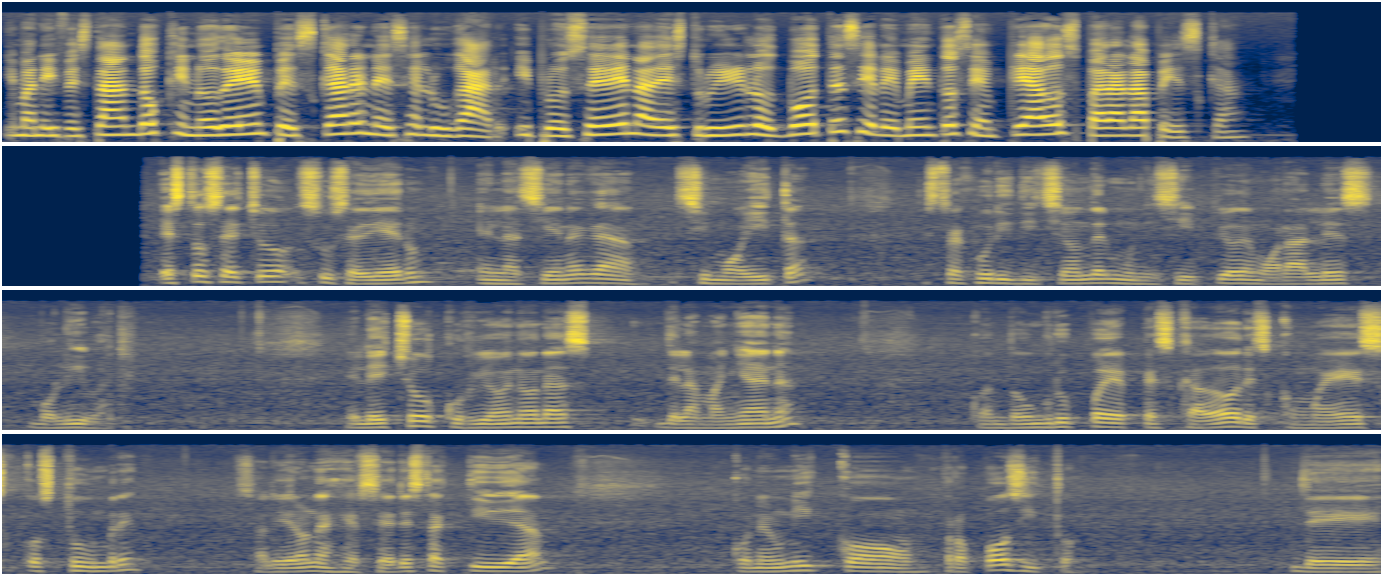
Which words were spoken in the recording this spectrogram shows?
y manifestando que no deben pescar en ese lugar y proceden a destruir los botes y elementos empleados para la pesca. Estos hechos sucedieron en la Ciénaga Simoíta, esta jurisdicción del municipio de Morales, Bolívar. El hecho ocurrió en horas de la mañana, cuando un grupo de pescadores, como es costumbre, salieron a ejercer esta actividad con el único propósito de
